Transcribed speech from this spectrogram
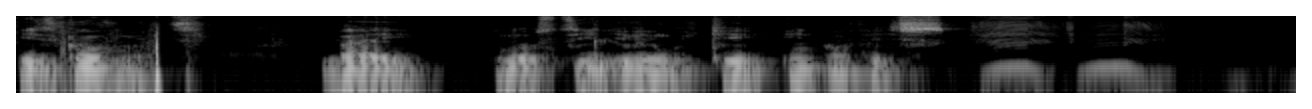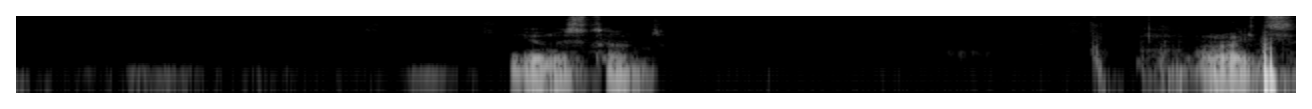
his government by you know still even Wike in office. You understand? All right.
